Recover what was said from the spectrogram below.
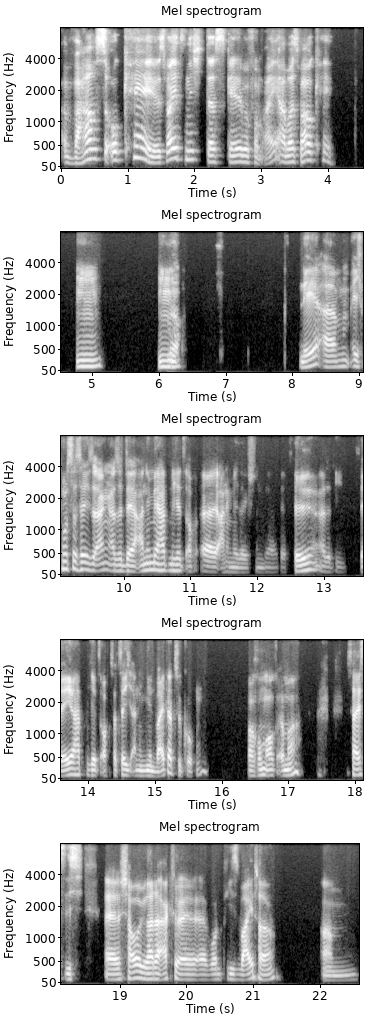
war es okay. Es war jetzt nicht das Gelbe vom Ei, aber es war okay. Mhm. Ja, Mhm. Nee, ähm, ich muss tatsächlich sagen, also der Anime hat mich jetzt auch, äh, Anime sag ich schon, der, der Film, also die Serie hat mich jetzt auch tatsächlich animiert weiterzugucken. Warum auch immer. Das heißt, ich äh, schaue gerade aktuell äh, One Piece weiter. Ähm,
